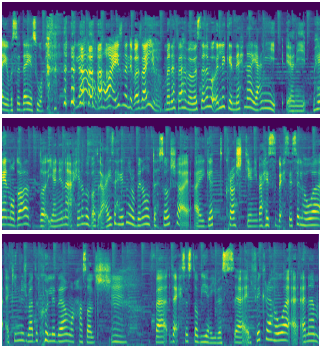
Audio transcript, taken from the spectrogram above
أيوه بس ده يسوع. لا ما هو عايزنا نبقى زيه. ما أنا فاهمة بس أنا بقول لك إن إحنا يعني يعني هي الموضوع يعني أنا أحيانا ببقى عايزة حاجات من ربنا ما بتحصلش I get crushed يعني بحس بإحساس اللي هو أكيد مش بعد كل ده ما حصلش. فده إحساس طبيعي. بس الفكرة هو أنا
